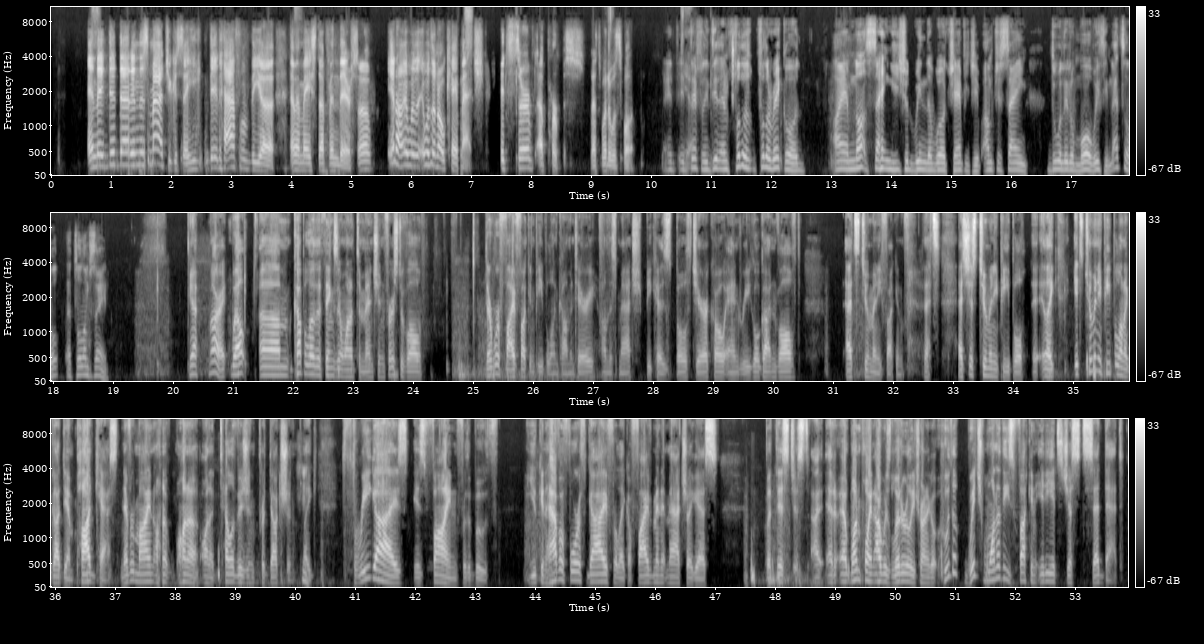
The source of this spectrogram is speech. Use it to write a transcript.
And they did that in this match. You could say he did half of the uh, MMA stuff in there. So you know, it was it was an okay match. It served a purpose. That's what it was for. It, it definitely did. And for the for the record, I am not saying he should win the world championship. I'm just saying do a little more with him. That's all. That's all I'm saying. Yeah. All right. Well, um, a couple other things I wanted to mention. First of all, there were five fucking people on commentary on this match because both Jericho and Regal got involved. That's too many fucking. That's that's just too many people. Like it's too many people on a goddamn podcast. Never mind on a on a on a television production. Like three guys is fine for the booth. You can have a fourth guy for like a five minute match, I guess. But this just I at, at one point I was literally trying to go, who the which one of these fucking idiots just said that?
